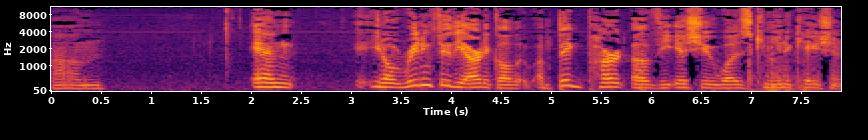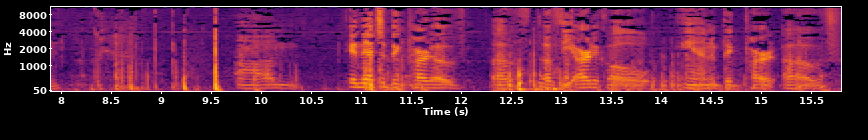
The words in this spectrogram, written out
Um, and, you know, reading through the article, a big part of the issue was communication. Um, and that's a big part of, of, of the article and a big part of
